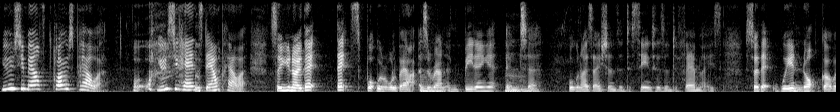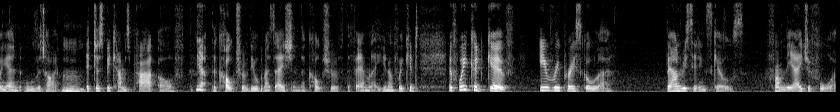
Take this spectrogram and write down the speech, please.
use your mouth closed power, Oh. use your hands down power. So, you know, that that's what we're all about, is mm. around embedding it mm. into organisations, into centres, into families, so that we're not going in all the time. Mm. It just becomes part of Yeah. the culture of the organisation, the culture of the family. You know, if we could, if we could give every preschooler boundary setting skills from the age of four,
